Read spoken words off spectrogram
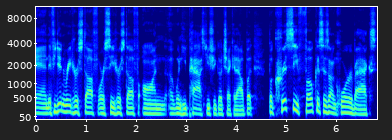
And if you didn't read her stuff or see her stuff on uh, when he passed, you should go check it out. But but Crissy focuses on quarterbacks,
